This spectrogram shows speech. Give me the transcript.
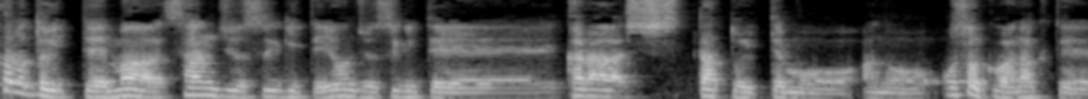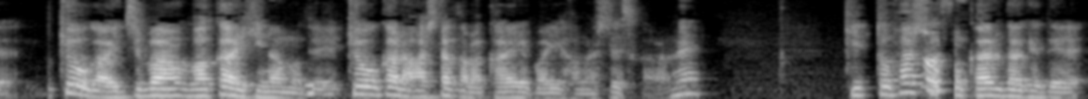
からといって、まあ、30過ぎて、40過ぎてから知ったと言っても、あの、遅くはなくて、今日が一番若い日なので、今日から明日から帰ればいい話ですからね。きっとファッションを変えるだけで、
